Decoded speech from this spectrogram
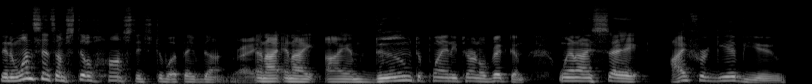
then in one sense I'm still hostage to what they've done. Right. And I and I, I am doomed to play an eternal victim. When I say I forgive you,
